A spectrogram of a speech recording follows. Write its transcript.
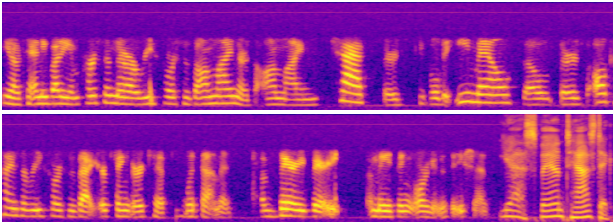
you know, to anybody in person, there are resources online. There's online chats. There's people to email. So there's all kinds of resources at your fingertips with them. It's a very, very amazing organization. Yes, fantastic.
